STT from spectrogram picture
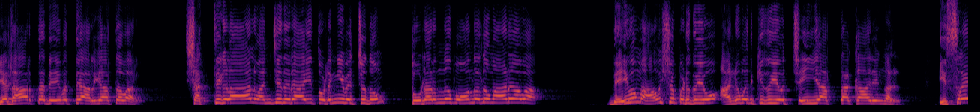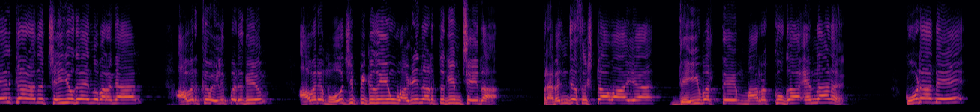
യഥാർത്ഥ ദൈവത്തെ അറിയാത്തവർ ശക്തികളാൽ വഞ്ചിതരായി തുടങ്ങി വെച്ചതും തുടർന്നു പോന്നതുമാണ് അവ. ദൈവം ആവശ്യപ്പെടുകയോ അനുവദിക്കുകയോ ചെയ്യാത്ത കാര്യങ്ങൾ. ഇസ്രായേൽക്കാർ അത് ചെയ്യുക എന്ന് പറഞ്ഞാൽ അവർക്ക് വെളിപ്പെടുകയും അവരെ മോചിപ്പിക്കുകയും വഴി നടത്തുകയും ചെയ്ത പ്രപഞ്ച സൃഷ്ടാവായ ദൈവത്തെ മറക്കുക എന്നാണ്. കൂടാതെ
